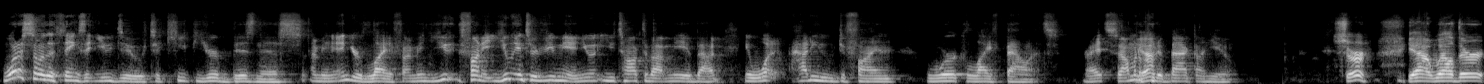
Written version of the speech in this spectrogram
what are some of the things that you do to keep your business i mean and your life i mean you funny you interviewed me and you you talked about me about you know, what how do you define work life balance, right? So I'm going to yeah. put it back on you. Sure. Yeah. Well, there,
